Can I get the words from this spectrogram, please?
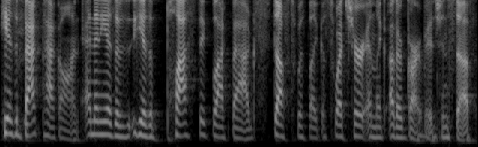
He has a backpack on, and then he has a he has a plastic black bag stuffed with like a sweatshirt and like other garbage and stuff.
